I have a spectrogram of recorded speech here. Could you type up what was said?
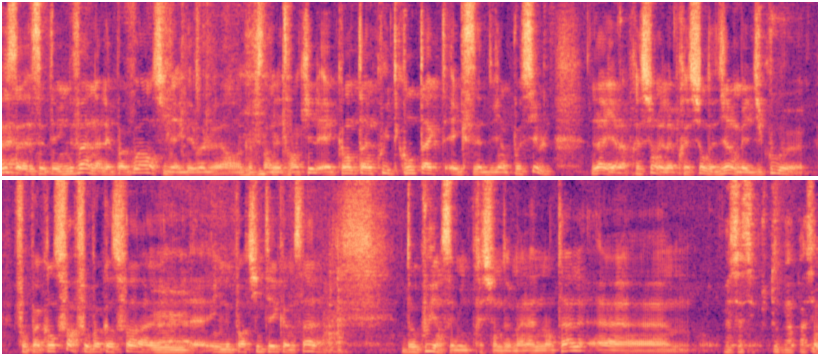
nous, ça- c'était une vanne à l'époque, ouais, on signe avec des volvers, comme ça on est tranquille. Et quand un coup il te contacte et que ça devient possible, là il y a la pression, il y a la pression de dire, mais du coup, euh, faut pas qu'on se foire, faut pas qu'on se foire euh, une opportunité comme ça. Donc oui, on s'est mis une pression de malade mental. Euh, Mais ça s'est plutôt bien passé.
